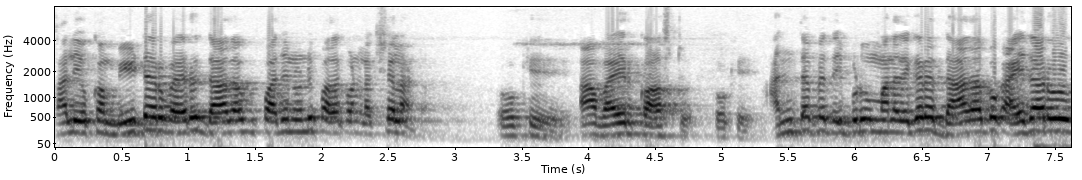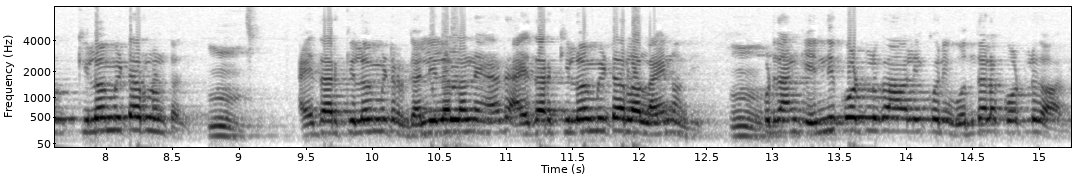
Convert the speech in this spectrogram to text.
ఖాళీ ఒక మీటర్ వైర్ దాదాపు పది నుండి పదకొండు లక్షలు అంట ఓకే. ఆ వైర్ కాస్ట్. ఓకే. అంత పెద్ద ఇప్పుడు మన దగ్గర దాదాపు ఒక ఐదారు కిలోమీటర్లు ఉంటుంది. ఐదారు కిలోమీటర్ గల్లీలలోనే కాదు ఐదారు కిలోమీటర్ల లైన్ ఉంది. ఇప్పుడు దానికి ఎన్ని కోట్లు కావాలి? కొన్ని వందల కోట్లు కావాలి.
